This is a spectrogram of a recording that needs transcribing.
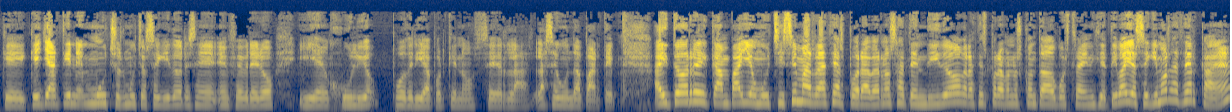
que, que ya tiene muchos, muchos seguidores en febrero y en julio podría, ¿por qué no?, ser la, la segunda parte. Aitor Campayo, muchísimas gracias por habernos atendido, gracias por habernos contado vuestra iniciativa y os seguimos de cerca, ¿eh?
